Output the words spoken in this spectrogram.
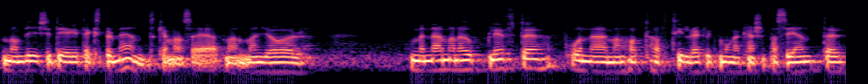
man blir sitt eget experiment kan man säga. Att man, man gör men när man har upplevt det och när man har haft tillräckligt många kanske patienter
